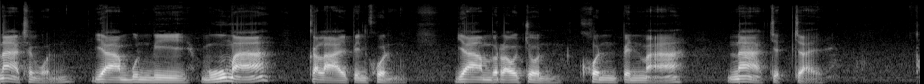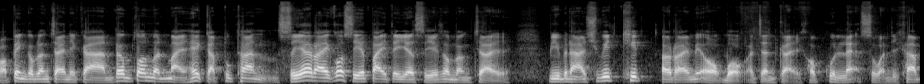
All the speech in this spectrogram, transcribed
หน้าฉงน ยามบุญมี หมูหมากลายเป็นคน ยามเราจนคนเป็นหมาหน้าเจ็บใจ ขอเป็นกำลังใจในการเริ่มต้นวันใหม่ให้กับทุกท่าน เสียอะไรก็เสียไปแต่อย่าเสียกำลังใจ มีปัญหาชีวิตคิดอะไรไม่ออกบอกอาจารย์ไก่ ขอบคุณและสวัสดีครับ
